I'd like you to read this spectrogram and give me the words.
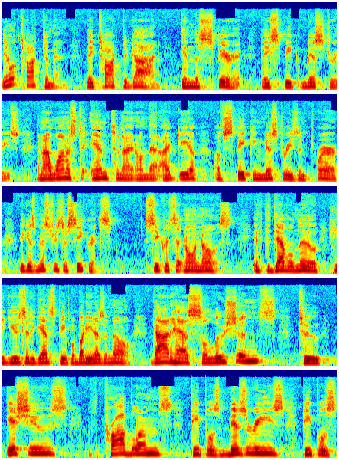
They don't talk to men. They talk to God in the Spirit. They speak mysteries. And I want us to end tonight on that idea of speaking mysteries in prayer because mysteries are secrets, secrets that no one knows. If the devil knew, he'd use it against people, but he doesn't know. God has solutions to issues problems, people's miseries, people's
